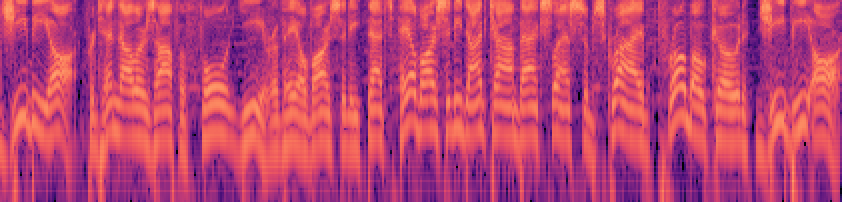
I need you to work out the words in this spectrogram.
GBR for $10 off a full year of Hail Varsity. That's hailvarsity.com backslash subscribe, promo code GBR.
